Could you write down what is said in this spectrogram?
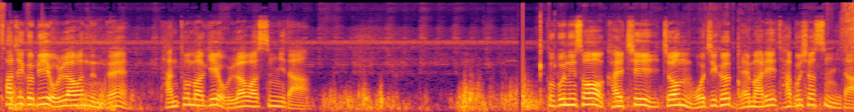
사지급이 올라왔는데 단토막이 올라왔습니다. 두 분이서 갈치 2.5지급 4마리 잡으셨습니다.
